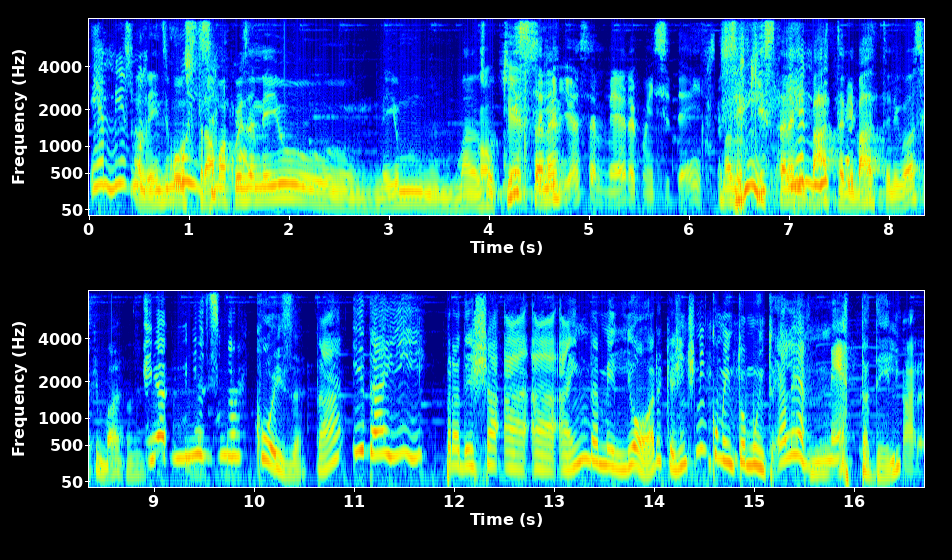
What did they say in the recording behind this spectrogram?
É a mesma Além de coisa. mostrar uma cara. coisa meio. meio masoquista, né? semelhança é mera coincidência. Masoquista, né? Sim, Me é bata, me bata. Ele gosta que bata. Né? É a mesma coisa, tá? E daí, pra deixar a- a- ainda melhor, que a gente nem comentou muito, ela é a neta dele. Cara,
